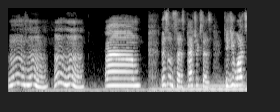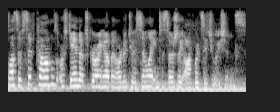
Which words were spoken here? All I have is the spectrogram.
mm-hmm. Mm-hmm. Um this one says Patrick says, Did you watch lots of sitcoms or stand ups growing up in order to assimilate into socially awkward situations?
